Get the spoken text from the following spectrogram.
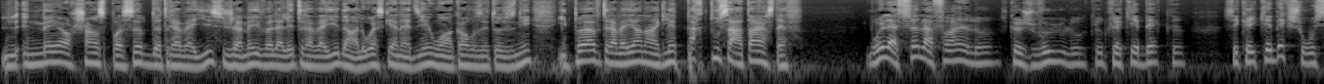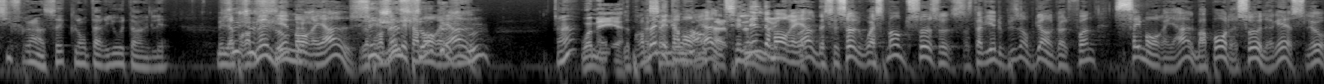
une meilleure chance possible de travailler. Si jamais ils veulent aller travailler dans l'Ouest canadien ou encore aux États-Unis, ils peuvent travailler en anglais partout sur la terre, Steph. Moi, la seule affaire là, que je veux, là, que que le Québec, là, c'est que le Québec soit aussi français que l'Ontario est anglais. Mais le problème vient de Montréal. Le c'est problème juste est à Montréal. Hein? Ouais, mais, Le problème est à Montréal. C'est l'île de Saint-Léonard, Montréal. Ben, c'est ça, le Westmount, tout ça, ça, ça devient de plus en plus anglophone. C'est Montréal. Ben, à part de ça, le reste, là,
